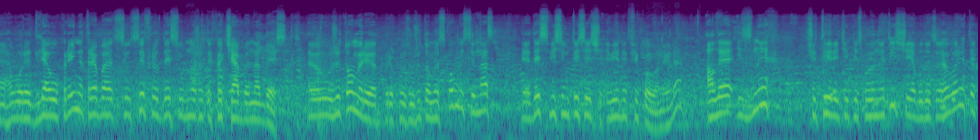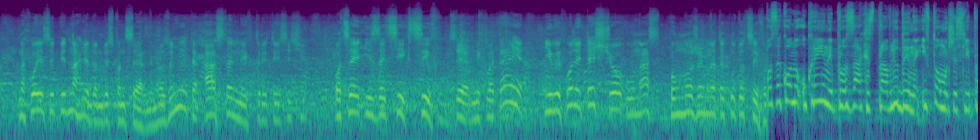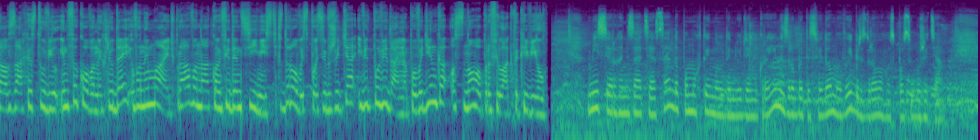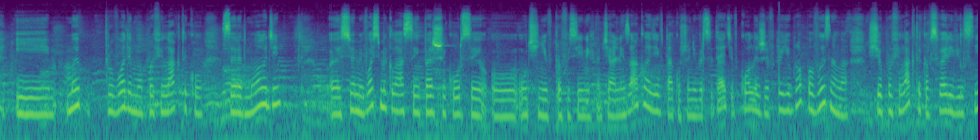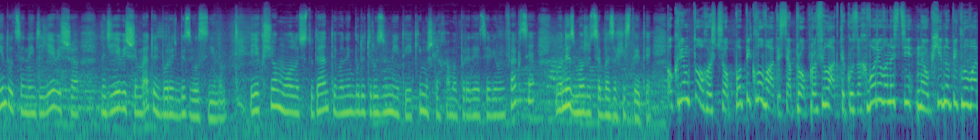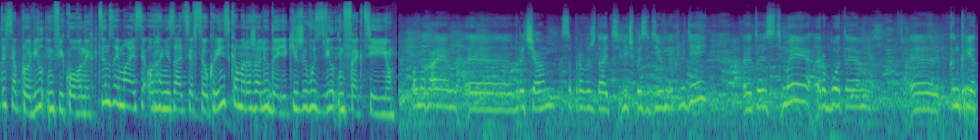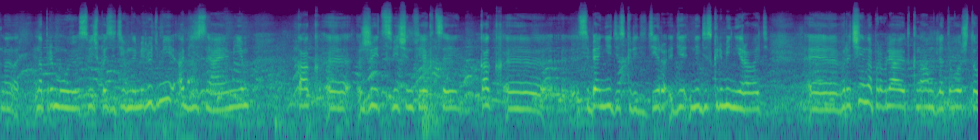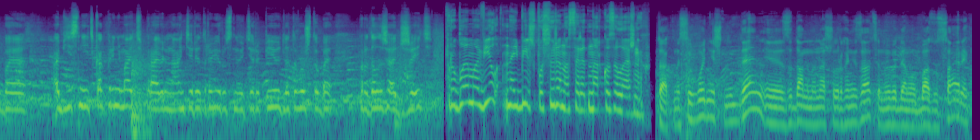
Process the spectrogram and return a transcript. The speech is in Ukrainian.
е, говорить, для України треба цю цифру десь умножити хоча б на 10. Е, У Житомирі, припустимо, в Житомирській області в нас десь 8 тисяч вільно-інфікованих. Да? Але із них 4 тільки з половиною тисячі, я буду це говорити, знаходяться під наглядом диспансерним, розумієте? А остальних 3 тисячі. Оце із-за цих цифр це не вистачає, і виходить те, що у нас помножуємо на таку-то цифру. По закону України про захист прав людини, і в тому числі прав захисту ВІЛ-інфікованих людей, вони мають право на конфіденційність, здоровий спосіб життя і відповідальна поведінка – основа профілактики ВІЛ. Місія організації АСЕ допомогти молодим людям України зробити свідомий вибір здорового способу життя. І ми проводимо профілактику серед молоді. 7-8 класи, перші курси учнів професійних навчальних закладів, також університетів, коледжів. Європа визнала, що профілактика в сфері ВІЛ-СНІДу – це найдієвіша, найдієвіший метод боротьби з ВІЛ-СНІДом. І якщо молодь, студенти, вони будуть розуміти, якими шляхами передається ВІЛ-інфекція, вони зможуть себе захистити. Окрім того, щоб попіклуватися про профілактику захворюваності, необхідно піклуватися про ВІЛ-інфікованих. Цим займається організація Всеукраїнська мережа людей, які живуть з ВІЛ-інфекцією Помогаем э, врачам сопровождать ВИЧ-позитивных людей. Э, то есть мы работаем э, конкретно напрямую с ВИЧ-позитивными людьми, объясняем им, как э, жить с ВИЧ-инфекцией, как э, себя не, дискредитир- ди- не дискриминировать. Э, врачи направляют к нам для того, чтобы объяснить, как принимать правильно антиретровирусную терапию для того, чтобы продолжать жить. Проблема ВІЛ найбільш поширена серед наркозалежних. Так, на сьогоднішній день, е, за даними нашої організації, ми ведемо базу Cyrex,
